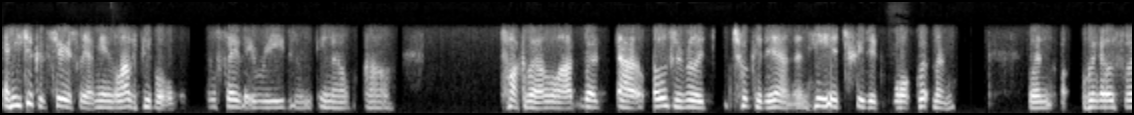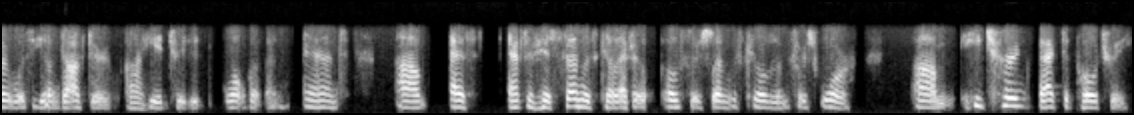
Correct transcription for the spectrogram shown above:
and he took it seriously. I mean, a lot of people will say they read and you know uh, talk about a lot, but uh, Osler really took it in, and he had treated Walt Whitman when when Osler was a young doctor. Uh, he had treated Walt Whitman, and um, as after his son was killed, after Osler's son was killed in the First War, um, he turned back to poetry,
